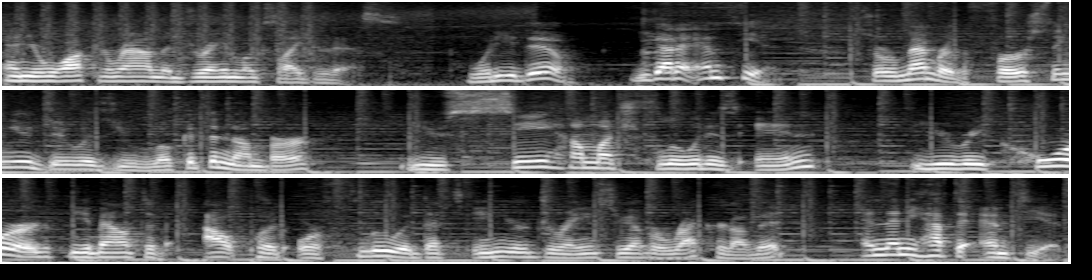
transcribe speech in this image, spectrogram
and you're walking around, the drain looks like this. What do you do? You gotta empty it. So remember, the first thing you do is you look at the number, you see how much fluid is in, you record the amount of output or fluid that's in your drain so you have a record of it, and then you have to empty it.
